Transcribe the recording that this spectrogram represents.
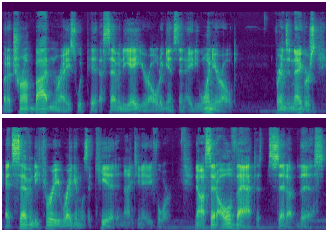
but a Trump Biden race would pit a 78 year old against an 81 year old friends and neighbors. At 73, Reagan was a kid in 1984. Now, I said all of that to set up this.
